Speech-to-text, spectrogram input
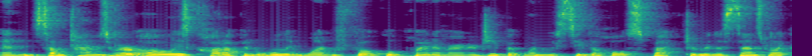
And sometimes we're always caught up in only one focal point of our energy, but when we see the whole spectrum in a sense, we're like,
